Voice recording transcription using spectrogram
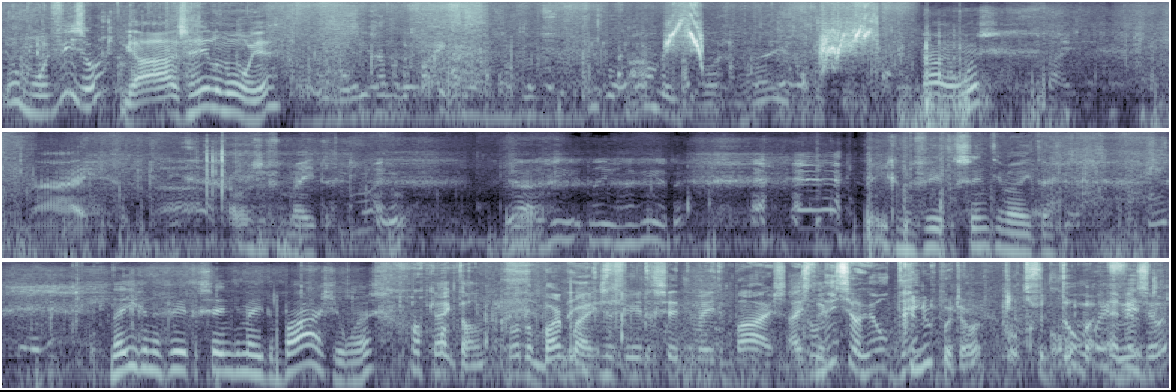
Heel mooi vis hoor. Ja, dat is een hele mooie hè. Nou jongens. Nee. Gaan we eens even meten. Ja, 49. 49 centimeter. 49 centimeter baars jongens. Kijk dan, wat een bakbeest. 49 centimeter baars. Hij is nog niet zo heel dik. Knoepert hoor. Godverdomme. Mooie En vis hoor.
